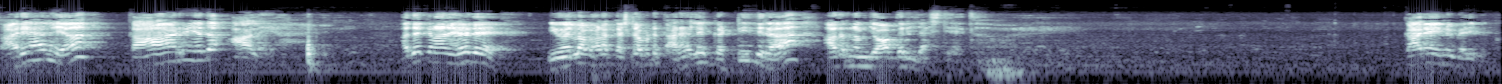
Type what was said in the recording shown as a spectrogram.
ಕಾರ್ಯಾಲಯ ಕಾರ್ಯದ ಆಲಯ. ಅದಕ್ಕೆ ನಾನು ಹೇಳಿದೆ, ನೀವೆಲ್ಲ ಬಹಳ ಕಷ್ಟಪಟ್ಟು ಕಾರ್ಯಾಲಯ ಕಟ್ಟಿದ್ದೀರಾ, ಆದ್ರೆ ನಮ್ಮ ಜವಾಬ್ದಾರಿ ಜಾಸ್ತಿ ಆಯ್ತು. ಕಾರ್ಯ ಬೆಳಿಬೇಕು.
